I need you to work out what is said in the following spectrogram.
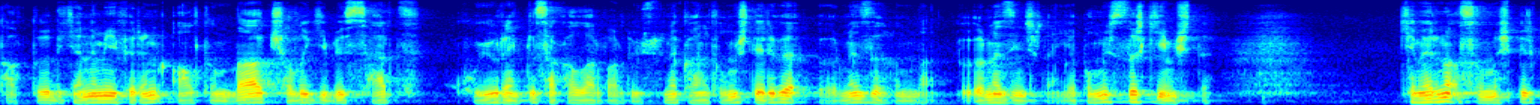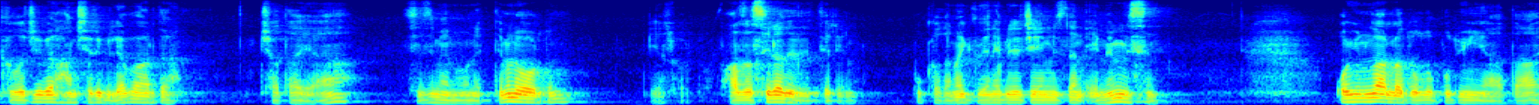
Taktığı dikenli miğferin altında çalı gibi sert, koyu renkli sakallar vardı. Üstüne kaynatılmış deri ve örme zırhından, örme zincirden yapılmış zırh giymişti. Kemerine asılmış bir kılıcı ve hançeri bile vardı. Çataya, sizi memnun etti mi lordum? diye sordu. Fazlasıyla dedi Tyrion. Bu kadına güvenebileceğimizden emin misin? Oyunlarla dolu bu dünyada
